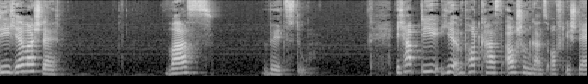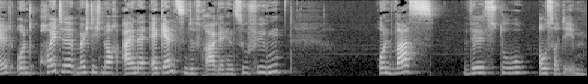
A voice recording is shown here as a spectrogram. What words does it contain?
die ich immer stelle. Was willst du? Ich habe die hier im Podcast auch schon ganz oft gestellt und heute möchte ich noch eine ergänzende Frage hinzufügen. Und was willst du außerdem?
